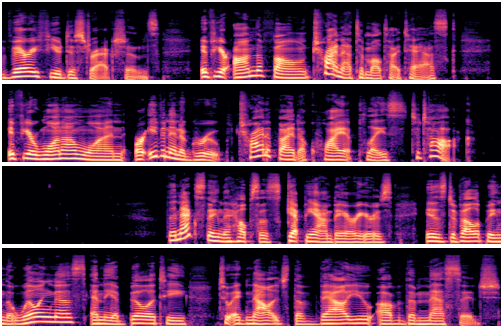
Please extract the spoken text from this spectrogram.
very few distractions. If you're on the phone, try not to multitask. If you're one on one or even in a group, try to find a quiet place to talk. The next thing that helps us get beyond barriers is developing the willingness and the ability to acknowledge the value of the message,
